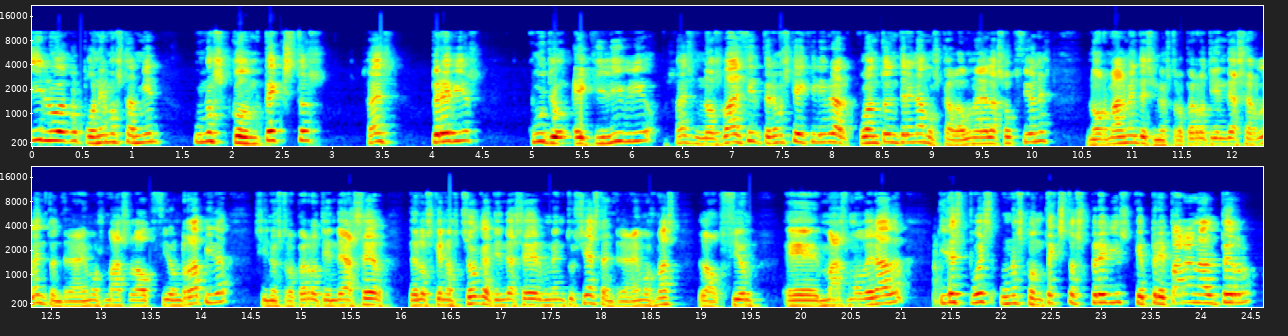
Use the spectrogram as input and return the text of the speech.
Y luego ponemos también unos contextos, ¿sabes? Previos cuyo equilibrio, ¿sabes? Nos va a decir, tenemos que equilibrar cuánto entrenamos cada una de las opciones. Normalmente, si nuestro perro tiende a ser lento, entrenaremos más la opción rápida. Si nuestro perro tiende a ser de los que nos choca, tiende a ser un entusiasta, entrenaremos más la opción eh, más moderada. Y después unos contextos previos que preparan al perro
